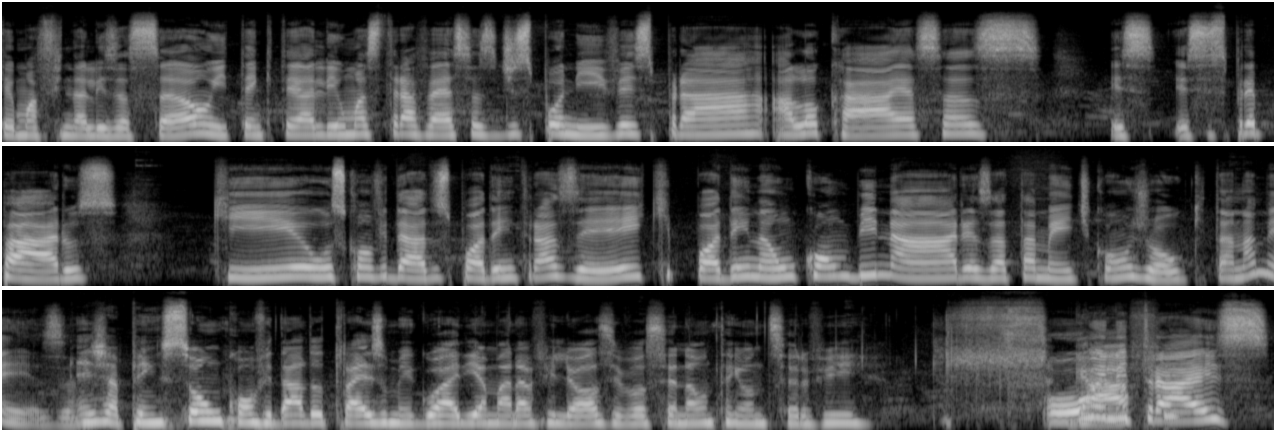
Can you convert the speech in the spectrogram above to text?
ter uma finalização e tem que ter ali umas travessas disponíveis para alocar essas, esses preparos que os convidados podem trazer e que podem não combinar exatamente com o jogo que está na mesa. E já pensou um convidado traz uma iguaria maravilhosa e você não tem onde servir? Ou Gafo. ele traz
